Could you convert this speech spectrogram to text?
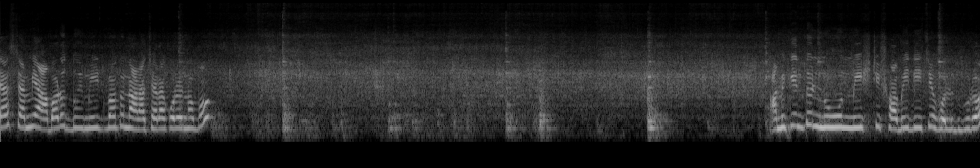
জাস্ট আমি আবারও দুই মিনিট মতো নাড়াচাড়া করে নেব। আমি কিন্তু নুন, মিষ্টি সবই দিয়েছি, হলুদ গুঁড়ো।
